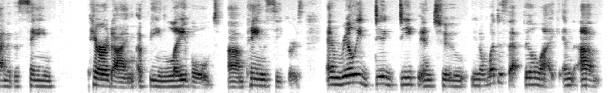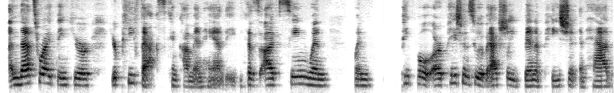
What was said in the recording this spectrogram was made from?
kind of the same paradigm of being labeled um, pain seekers and really dig deep into, you know, what does that feel like? And um, and that's where I think your your PFACs can come in handy because I've seen when when people or patients who have actually been a patient and had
